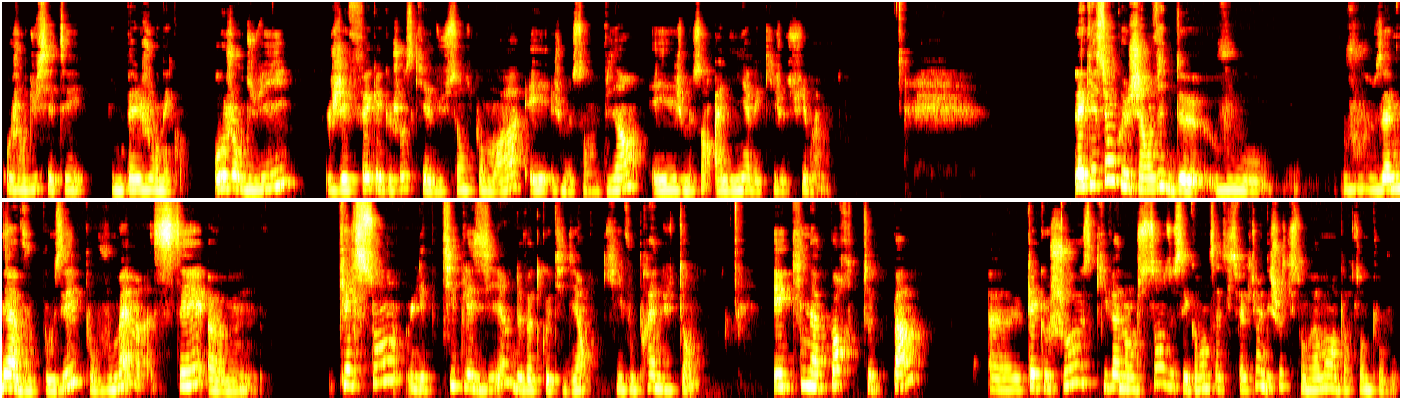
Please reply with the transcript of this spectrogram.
aujourd'hui c'était une belle journée quoi. Aujourd'hui, j'ai fait quelque chose qui a du sens pour moi et je me sens bien et je me sens alignée avec qui je suis vraiment. La question que j'ai envie de vous, amener à vous poser pour vous-même, c'est euh, quels sont les petits plaisirs de votre quotidien qui vous prennent du temps et qui n'apportent pas euh, quelque chose qui va dans le sens de ces grandes satisfactions et des choses qui sont vraiment importantes pour vous?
